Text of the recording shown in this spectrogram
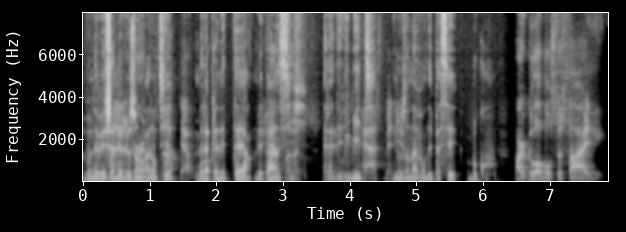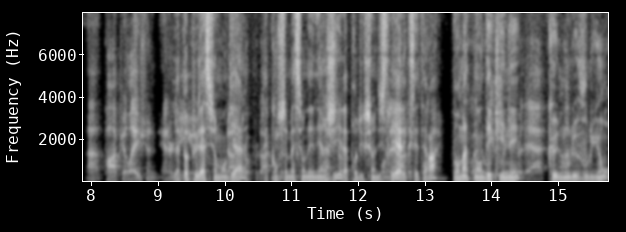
vous n'avez jamais besoin de ralentir, mais la planète Terre n'est pas ainsi. Elle a des limites, nous en avons dépassé beaucoup. Uh, la population mondiale, la consommation d'énergie, la production industrielle, etc., vont maintenant décliner que nous le voulions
